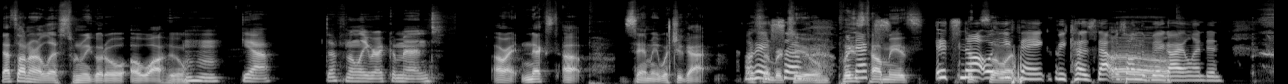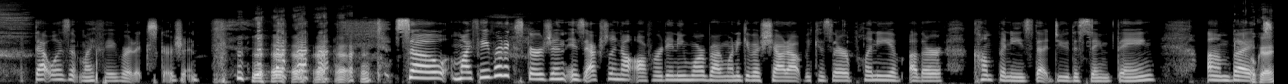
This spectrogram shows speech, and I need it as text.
That's on our list when we go to Oahu. hmm yeah definitely recommend All right, next up, Sammy, what you got? What's Okay, number so two? Please next- tell me it's. It's not It's what you one. think because that was on the Big Oh. Island and that wasn't my favorite excursion. So, my favorite excursion is actually not offered anymore, but I want to give a shout out because there are plenty of other companies that do the same thing. Um, but okay.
